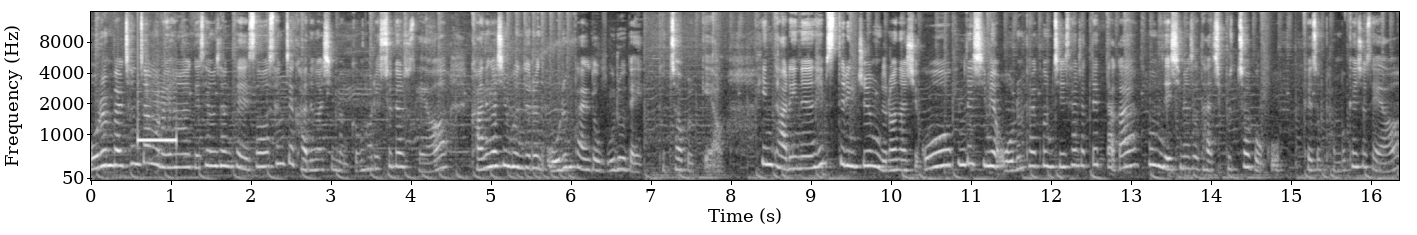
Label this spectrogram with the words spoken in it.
오른발 천장으로 향하게 세운 상태에서 상체 가능하신 만큼 허리 숙여주세요. 가능하신 분들은 오른팔도 무릎에 붙여볼게요. 핀 다리는 햄스트링 쭉 늘어나시고 힘드시면 오른 팔꿈치 살짝 뗐다가 호흡 내쉬면서 다시 붙여보고 계속 반복해주세요.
